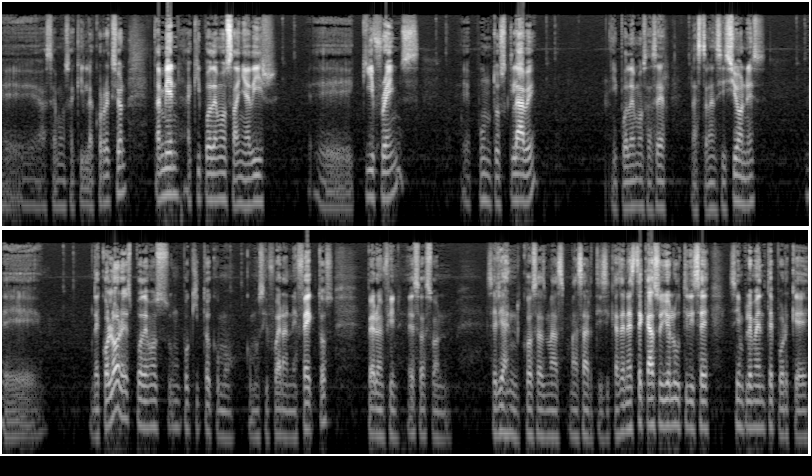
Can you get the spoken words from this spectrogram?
Eh, hacemos aquí la corrección. También aquí podemos añadir eh, keyframes, eh, puntos clave. Y podemos hacer las transiciones de de colores, podemos un poquito como, como si fueran efectos, pero en fin, esas son serían cosas más, más artísticas. En este caso yo lo utilicé simplemente porque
